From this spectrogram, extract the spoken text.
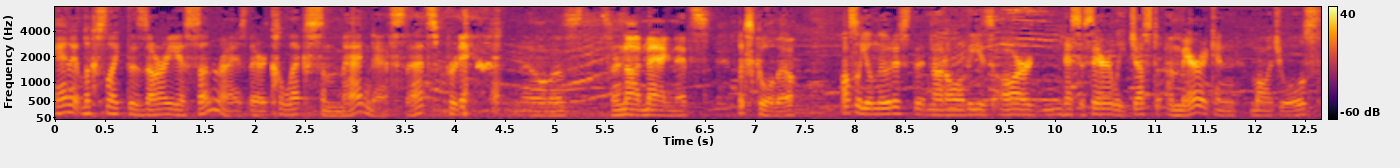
And it looks like the Zarya Sunrise there collects some magnets. That's pretty. no, those are not magnets. Looks cool though. Also, you'll notice that not all of these are necessarily just American modules.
